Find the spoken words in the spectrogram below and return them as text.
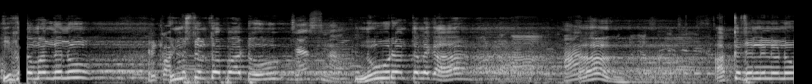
ఇక మందును హింసలతో పాటు చేస్తున్నా. నూరంతలుగా అక్క చెల్లెలను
